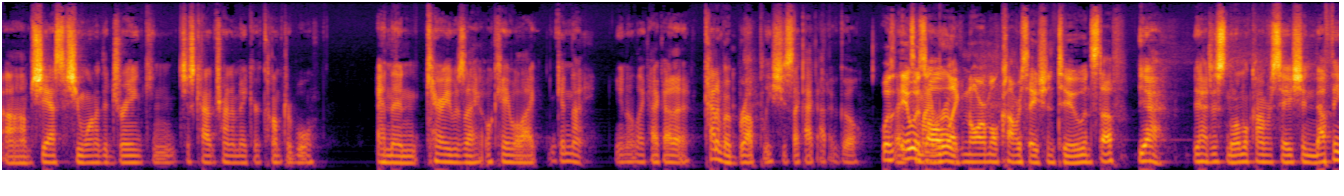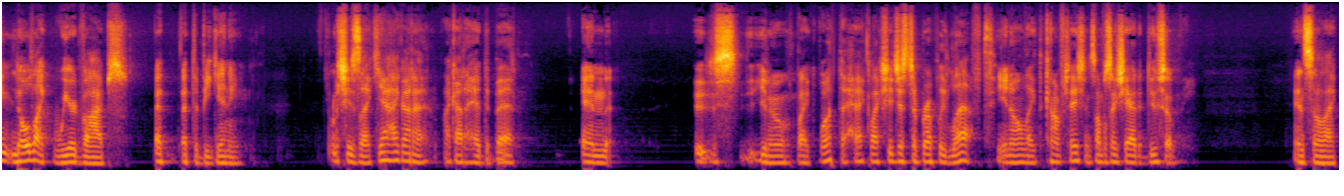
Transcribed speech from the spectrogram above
Um, she asked if she wanted to drink and just kind of trying to make her comfortable. And then Carrie was like, okay, well, like, good night. You know, like I gotta kind of abruptly, she's like, I gotta go. Was Like, it was all room. like normal conversation too and stuff? Yeah. Yeah. Just normal conversation. Nothing, no like weird vibes at, at the beginning. But she's like, yeah, I gotta, I gotta head to bed. And you know, like what the heck? Like she just abruptly left, you know, like the conversation. It's almost like she had to do something. And so like,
